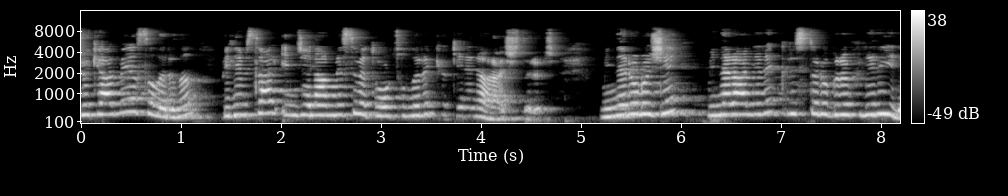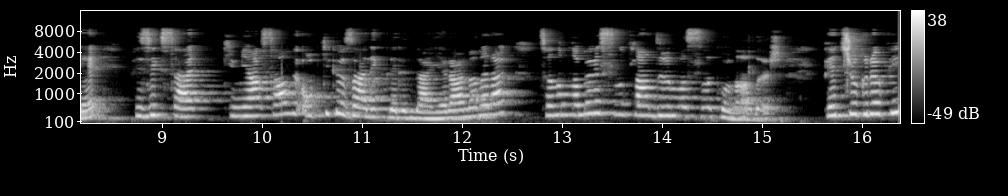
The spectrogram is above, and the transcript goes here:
çökelme yasalarının bilimsel incelenmesi ve tortulların kökenini araştırır. Mineraloji, minerallerin kristalografileri ile fiziksel, kimyasal ve optik özelliklerinden yararlanarak tanımlama ve sınıflandırılmasını konu alır. Petrografi,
